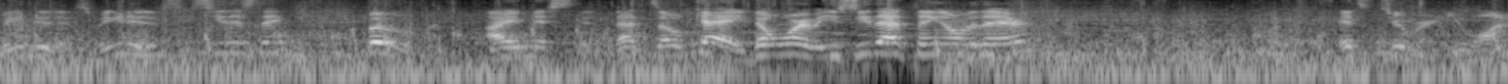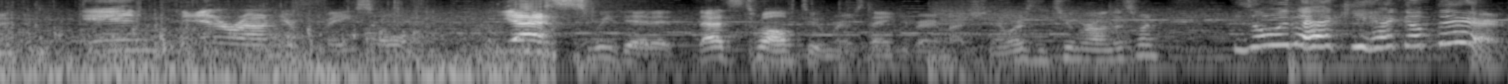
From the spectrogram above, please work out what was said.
We can do this. We can do this. You see this thing? Boom. I missed it. That's okay. Don't worry. But you see that thing over there? It's a tumor. You want it. In and around your face hole. Yes! We did it. That's 12 tumors. Thank you very much. Now, where's the tumor on this one? He's only the hecky heck up there.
